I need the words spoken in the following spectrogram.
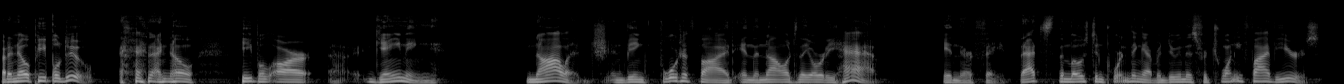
but I know people do. And I know people are uh, gaining knowledge and being fortified in the knowledge they already have in their faith. That's the most important thing. I've been doing this for 25 years.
